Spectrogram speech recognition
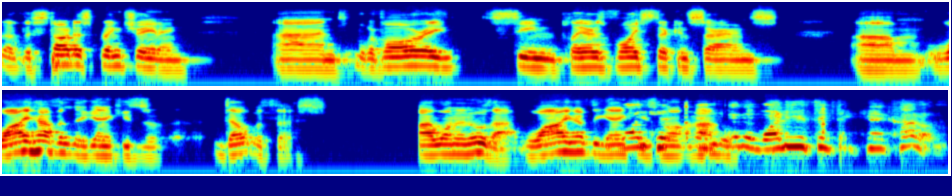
of the start of spring training, and we've already seen players voice their concerns. Um, why haven't the Yankees dealt with this? I want to know that. Why have the Yankees not handled? Why do you think they can't cut him?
